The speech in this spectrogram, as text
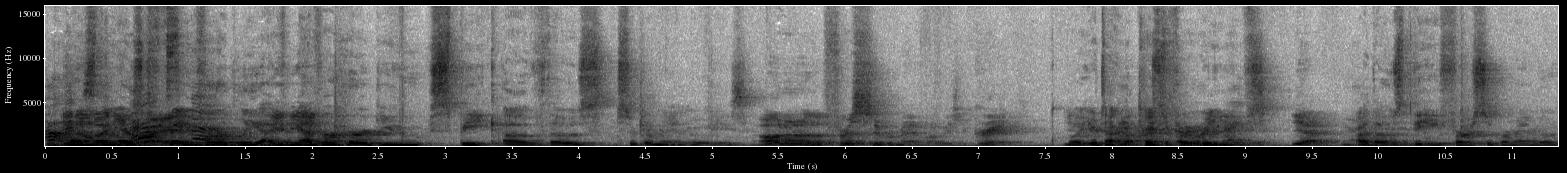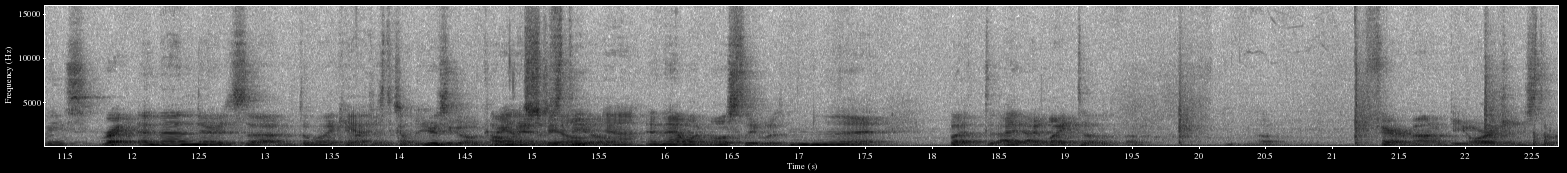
That's know the you're most right. favorably I've Maybe I'm- ever heard you speak of those Superman movies. Oh no, no, the first Superman movies are great. Well, you're talking about Christopher Reeves. Yeah, Are those the first Superman movies? right. And then there's um, the one that came out just a couple years ago called Man Man, of of Steel, Steel, yeah. and that one mostly was, meh, but I, I liked a, a, a fair amount of the origin story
